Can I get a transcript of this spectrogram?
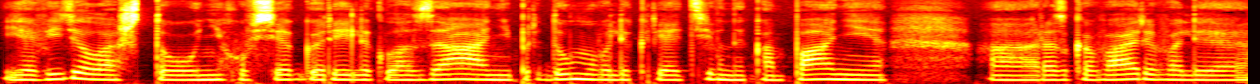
я видела, что у них у всех горели глаза, они придумывали креативные компании, а, разговаривали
